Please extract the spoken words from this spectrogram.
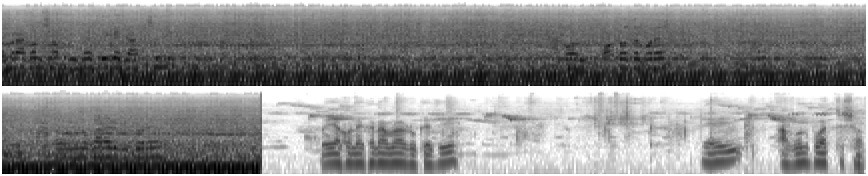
আমরা এখন সব রুমের দিকে যাচ্ছি। এখন অটোতে করে অন্ধকারের ভিতরে। এখন এখানে আমরা রুকেছি এই আগুন পোয়াচ্ছে সব।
